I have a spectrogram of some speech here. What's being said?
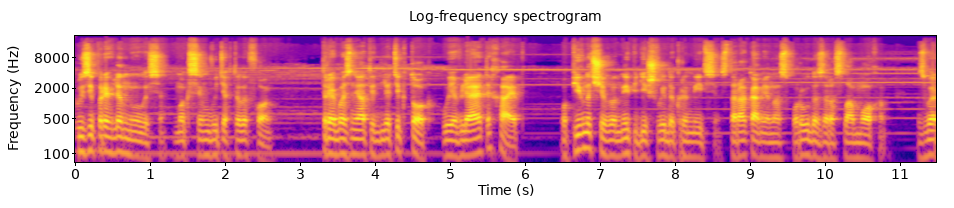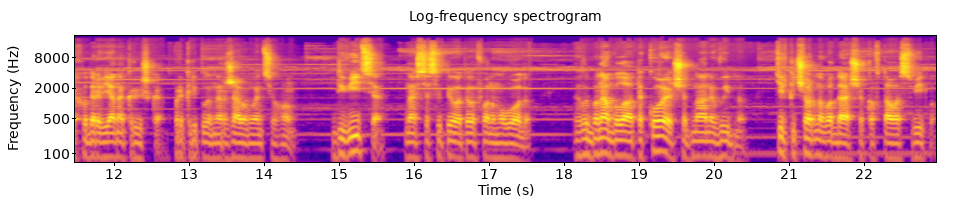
Друзі переглянулися. Максим витяг телефон. Треба зняти для TikTok. Уявляєте хайп? Опівночі вони підійшли до криниці. Стара кам'яна споруда заросла мохом. Зверху дерев'яна кришка, прикріплена ржавим ланцюгом. Дивіться, Настя світила телефоном у воду. Глибина була такою, що дна не видно, тільки чорна вода, що ковтала світло.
